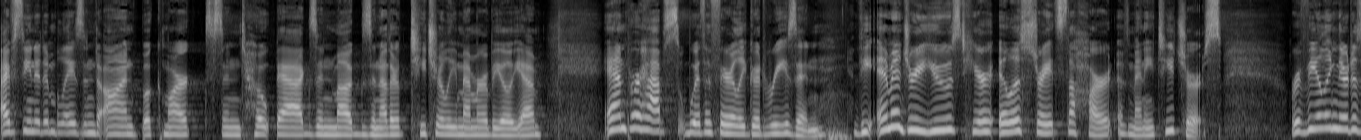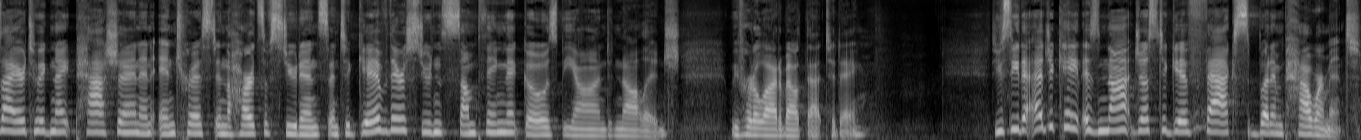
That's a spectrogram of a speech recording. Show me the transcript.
I've seen it emblazoned on bookmarks and tote bags and mugs and other teacherly memorabilia and perhaps with a fairly good reason. The imagery used here illustrates the heart of many teachers, revealing their desire to ignite passion and interest in the hearts of students and to give their students something that goes beyond knowledge. We've heard a lot about that today. You see, to educate is not just to give facts, but empowerment.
